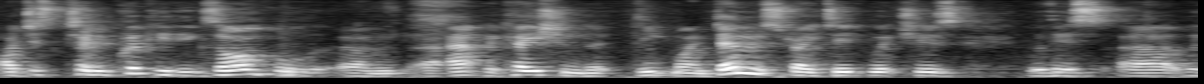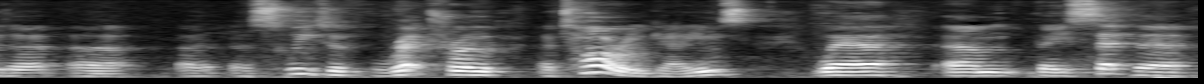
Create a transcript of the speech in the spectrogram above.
I'll just tell you quickly the example um, uh, application that DeepMind demonstrated, which is with, this, uh, with a, a, a, suite of retro Atari games where um, they set their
